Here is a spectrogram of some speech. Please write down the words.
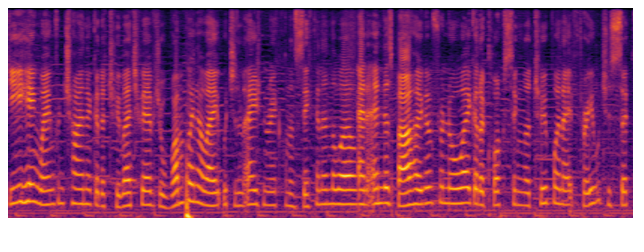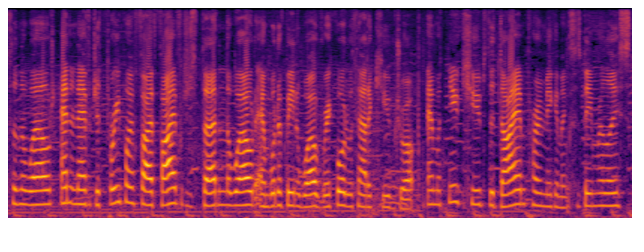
Yi Heng Wang from China got a 2x2 average of 1.08, which is an Asian record and second in the world. And Anders Barhaugen from Norway got a clock of 2.83, which is sixth in the world, and an average of 3.55, which is third in the world, and would have been a world record without a cube drop. And with new cubes, the Diane Pro Megaminx has been released.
